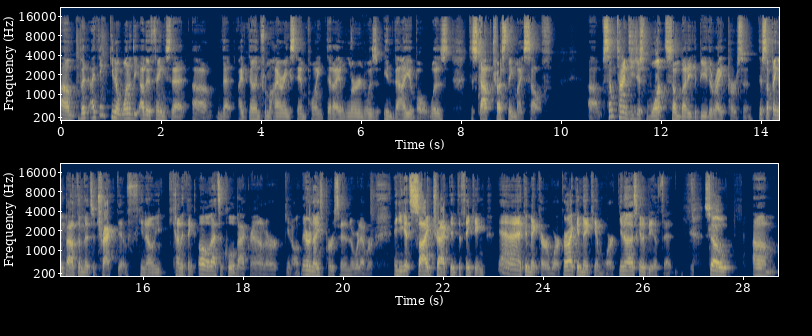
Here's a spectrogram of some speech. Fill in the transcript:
Um, but I think you know one of the other things that um, that I've done from a hiring standpoint that I learned was invaluable was to stop trusting myself. Um, sometimes you just want somebody to be the right person. There's something about them that's attractive. You know, you kind of think, oh, that's a cool background, or you know, they're a nice person, or whatever, and you get sidetracked into thinking, yeah, I can make her work, or I can make him work. You know, that's going to be a fit. So um,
